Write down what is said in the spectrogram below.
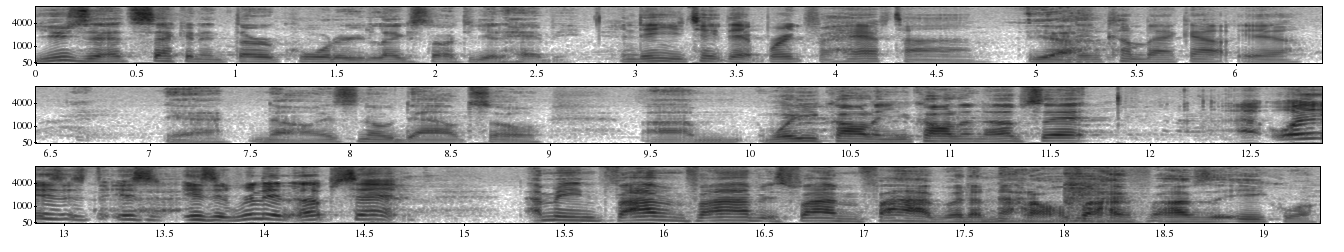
usually that second and third quarter, your legs start to get heavy. And then you take that break for halftime. Yeah. And then come back out. Yeah. Yeah, no, it's no doubt. So, um, what are you calling? You calling an upset? Uh, well, is, it- is, is it really an upset? I mean, five and five is five and five, but not all five and fives are equal.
